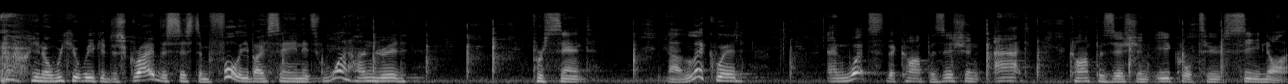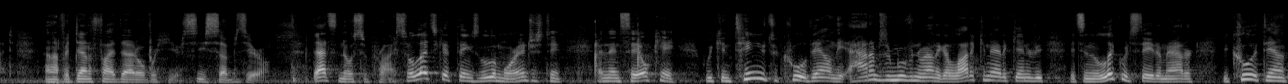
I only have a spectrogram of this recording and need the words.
you know, we could, we could describe the system fully by saying it's 100% uh, liquid, and what's the composition at composition equal to C naught? And I've identified that over here, C sub zero. That's no surprise. So let's get things a little more interesting and then say, okay, we continue to cool down. The atoms are moving around. They got a lot of kinetic energy. It's in the liquid state of matter. You cool it down,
